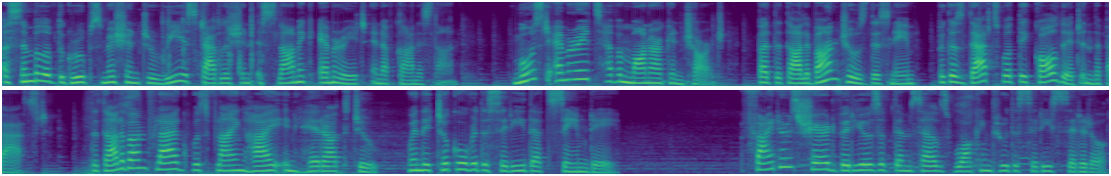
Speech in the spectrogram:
a symbol of the group's mission to re establish an Islamic emirate in Afghanistan. Most emirates have a monarch in charge, but the Taliban chose this name because that's what they called it in the past. The Taliban flag was flying high in Herat too, when they took over the city that same day. Fighters shared videos of themselves walking through the city's citadel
